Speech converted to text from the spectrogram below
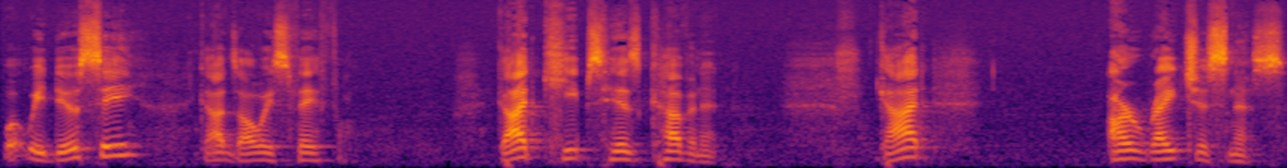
what we do see, God's always faithful. God keeps his covenant. God, our righteousness.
